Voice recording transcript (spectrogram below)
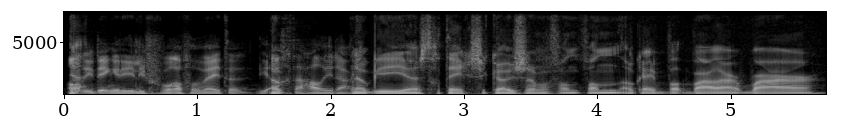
al die dingen die je liever vooraf wil weten, die achterhaal je daar. En ook die strategische keuze van, van oké, wa- waar, waar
